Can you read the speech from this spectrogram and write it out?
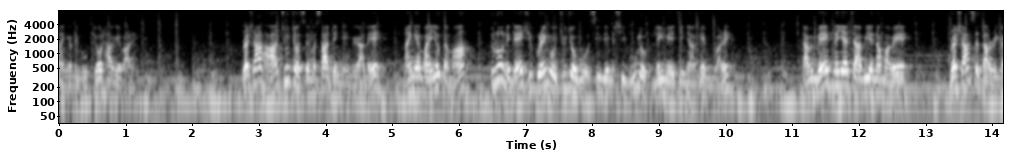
နိုင်ငံတွေကိုပြောထားခဲ့ပါတယ်။ရုရှားဟာကျူးကျော်စစ်မစတင်ခင်ကလည်းနိုင်ငံပိုင်ရုပ်သံမှာသူတို့အနေနဲ့ယူကရိန်းကိုကျူးကျော်ဖို့အစီအစဉ်မရှိဘူးလို့လိမ်လည်ကြေညာခဲ့ပူပါတယ်။ဒါပေမဲ့နှစ်ရက်ကြာပြီးတဲ့နောက်မှာပဲရုရှားစစ်သားတွေက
